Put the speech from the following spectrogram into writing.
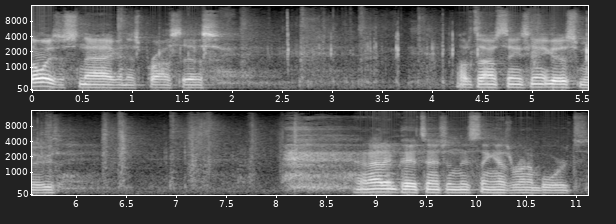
Always a snag in this process. A lot of times things can't go smooth. And I didn't pay attention, this thing has running boards.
